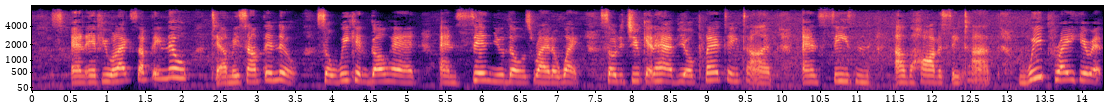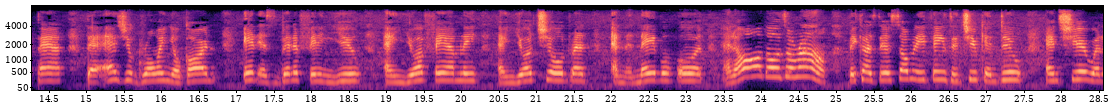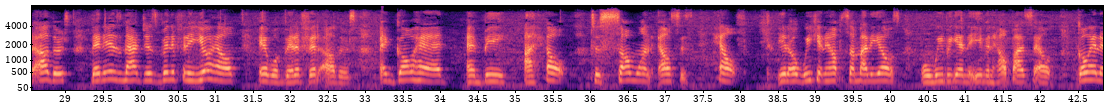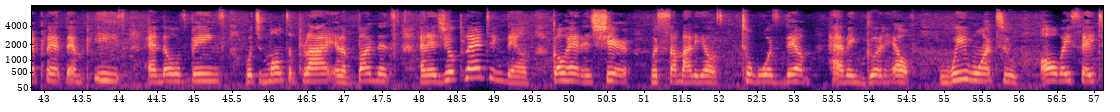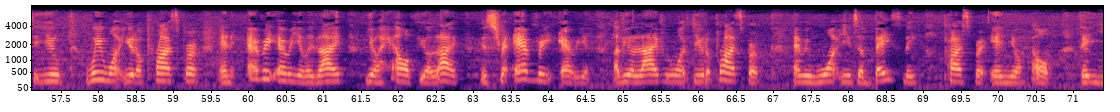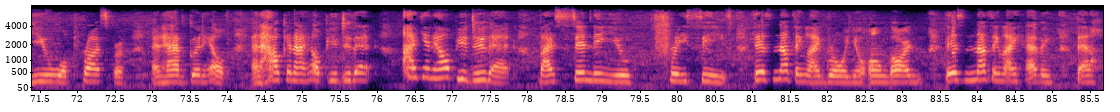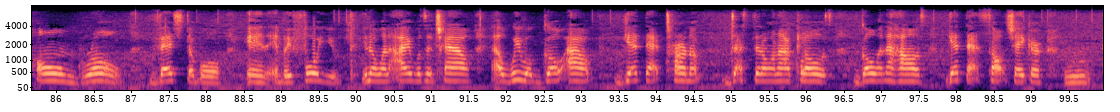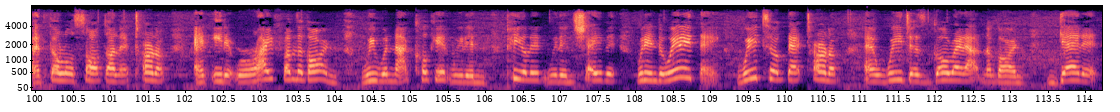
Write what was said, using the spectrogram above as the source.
And if you like something new, tell me something new so we can go ahead and send you those right away so that you can have your planting time and season of harvesting time. We pray here at Path that as you're growing your garden, it is benefiting you and your family and your children and the neighborhood and all those around because there's so many things that you can do and share with others that is not just benefiting your health, it will benefit others. And go ahead and be a help to someone else's health you know, we can help somebody else when we begin to even help ourselves. Go ahead and plant them peas and those beans which multiply in abundance. And as you're planting them, go ahead and share with somebody else towards them having good health. We want to always say to you, we want you to prosper in every area of your life, your health, your life, your strength, every area of your life. We want you to prosper. And we want you to basically prosper in your health, that you will prosper and have good health. And how can I help you do that? I can help you do that by sending you free seeds. There's nothing like growing your own garden. There's nothing like having that homegrown vegetable in, in before you. You know, when I was a child, uh, we would go out, get that turnip, dust it on our clothes, go in the house, get that salt shaker, and throw a little salt on that turnip and eat it right from the garden. We would not cook it, we didn't peel it, we didn't shave it, we didn't do anything. We took that turnip and we just go right out in the garden, get it,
